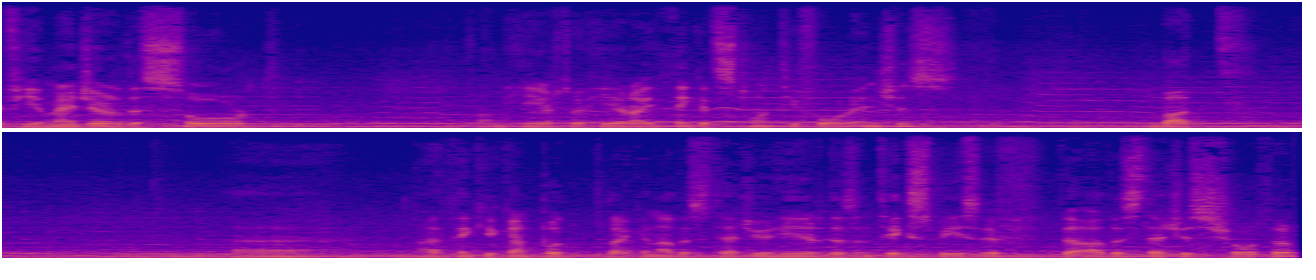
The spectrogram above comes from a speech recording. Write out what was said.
If you measure the sword from here to here I think it's 24 inches. But uh, I think you can put like another statue here. It doesn't take space if the other statue is shorter.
